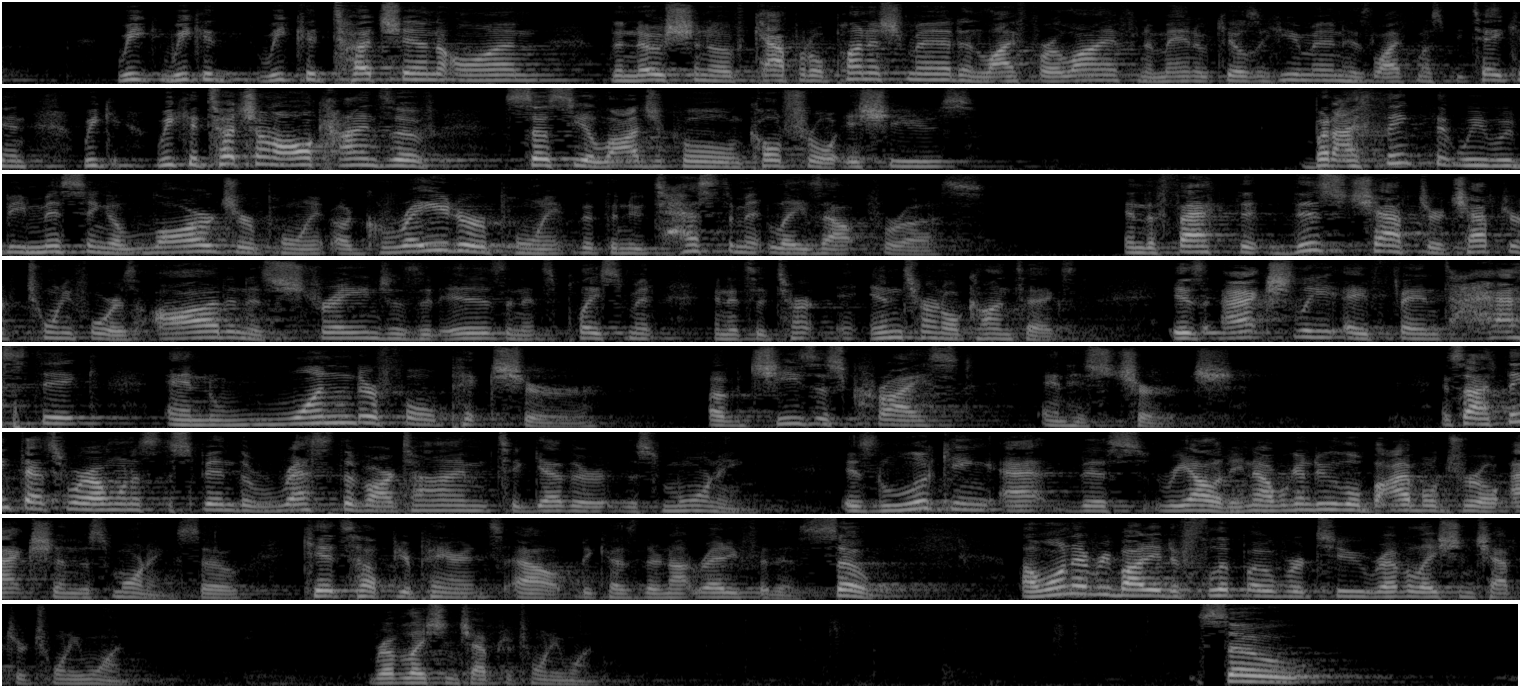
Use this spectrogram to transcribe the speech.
We, we could, we could touch in on the notion of capital punishment and life for a life and a man who kills a human, his life must be taken. We, we could touch on all kinds of sociological and cultural issues. But I think that we would be missing a larger point, a greater point that the New Testament lays out for us. And the fact that this chapter, chapter 24, as odd and as strange as it is in its placement and its internal context, is actually a fantastic and wonderful picture of Jesus Christ and his church. And so I think that's where I want us to spend the rest of our time together this morning is looking at this reality. Now, we're going to do a little Bible drill action this morning. So, kids, help your parents out because they're not ready for this. So, I want everybody to flip over to Revelation chapter 21. Revelation chapter 21. So,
